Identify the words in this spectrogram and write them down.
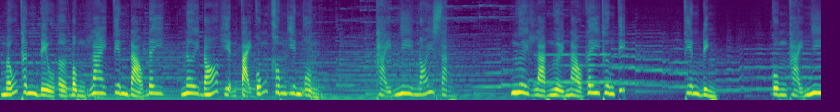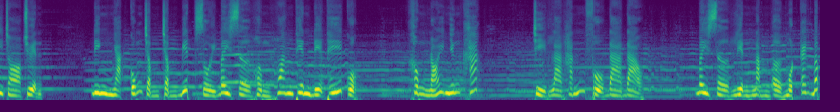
Mấu thân đều ở bồng lai tiên đảo đây, nơi đó hiện tại cũng không yên ổn. Thải Nhi nói rằng, ngươi là người nào gây thương tích. Thiên đình, cùng Thải Nhi trò chuyện. Đinh nhạc cũng chậm chậm biết rồi bây giờ hồng hoang thiên địa thế cuộc. Không nói những khác Chỉ là hắn phổ đà đảo Bây giờ liền nằm ở một cách bấp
